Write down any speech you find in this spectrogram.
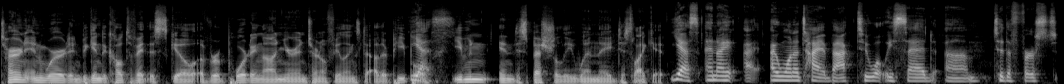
turn inward and begin to cultivate the skill of reporting on your internal feelings to other people, Yes. even and especially when they dislike it. Yes, and I I, I want to tie it back to what we said um, to the first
